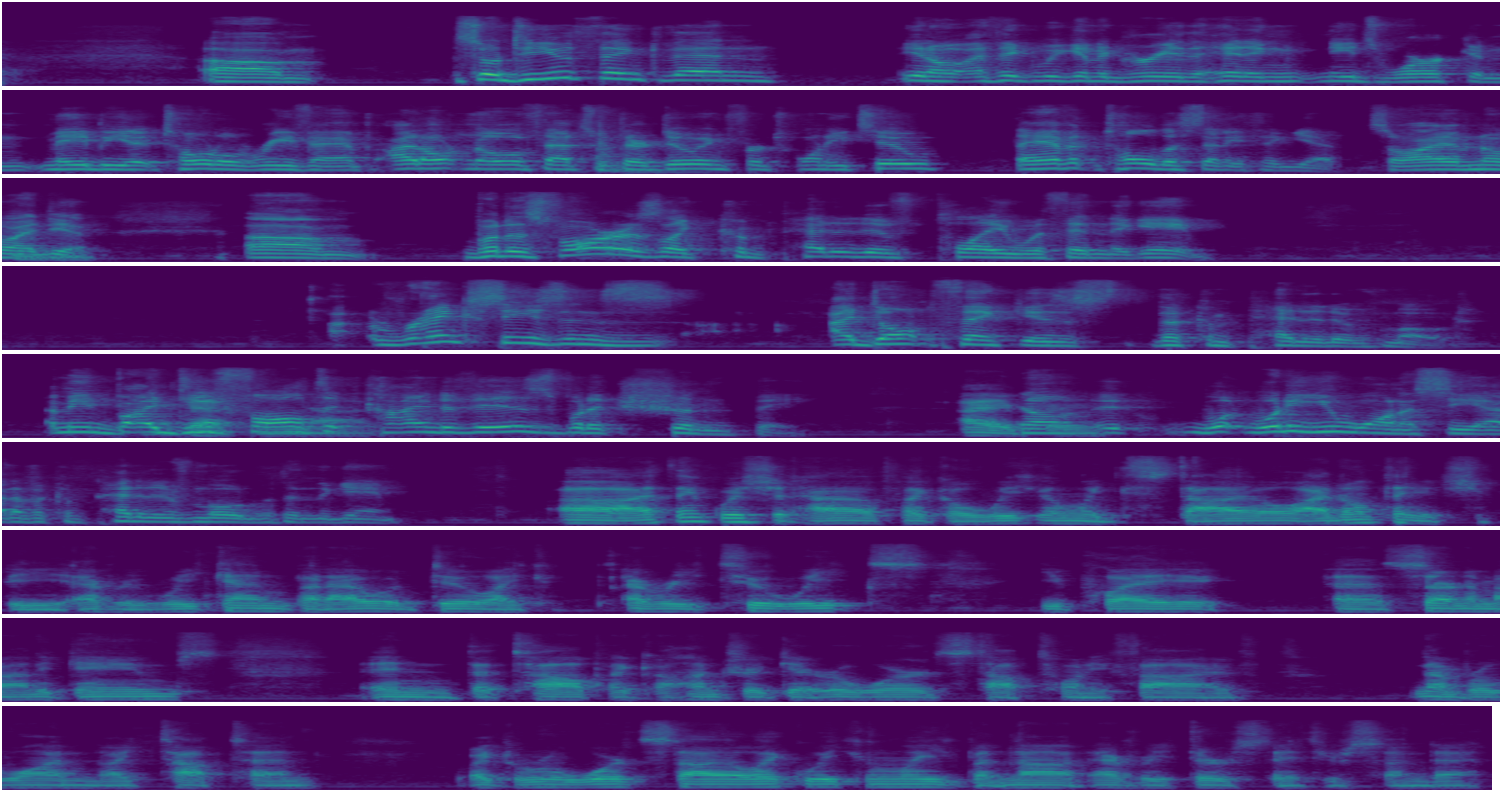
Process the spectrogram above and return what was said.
Um, so do you think then? You know, I think we can agree the hitting needs work and maybe a total revamp. I don't know if that's what they're doing for 22. They haven't told us anything yet, so I have no mm-hmm. idea. Um, but as far as like competitive play within the game, rank seasons, I don't think is the competitive mode. I mean, by Definitely default, not. it kind of is, but it shouldn't be. I. You know, it, what What do you want to see out of a competitive mode within the game? Uh, I think we should have like a weekend league style. I don't think it should be every weekend, but I would do like every two weeks. You play a certain amount of games, and the top like 100 get rewards, top 25, number one like top 10, like a reward style like weekend league, but not every Thursday through Sunday.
